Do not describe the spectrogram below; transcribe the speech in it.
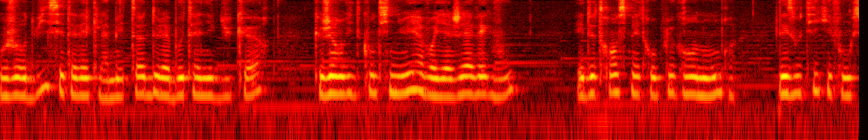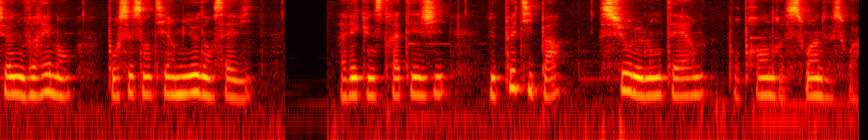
Aujourd'hui, c'est avec la méthode de la botanique du cœur que j'ai envie de continuer à voyager avec vous et de transmettre au plus grand nombre des outils qui fonctionnent vraiment pour se sentir mieux dans sa vie, avec une stratégie de petits pas sur le long terme pour prendre soin de soi.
